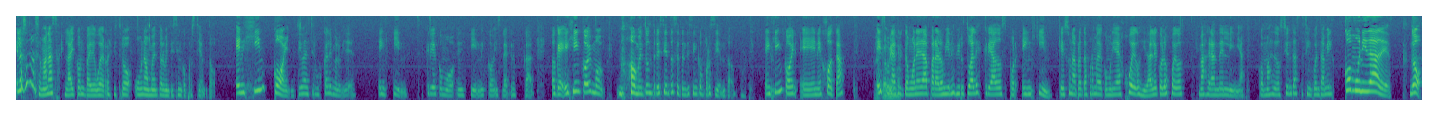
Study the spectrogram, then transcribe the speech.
En las últimas semanas, Litecoin, by the way, registró un aumento del 25%. En Coin, te iba a decir buscarle y me olvidé. En Hin, se escribe como en Hin Coin, si la querés buscar. Ok, en Coin mo- aumentó un 375%. En Coin, ENJ, La es una criptomoneda para los bienes virtuales creados por Engine, que es una plataforma de comunidad de juegos y dale con los juegos más grande en línea, con más de 250.000 comunidades. No,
